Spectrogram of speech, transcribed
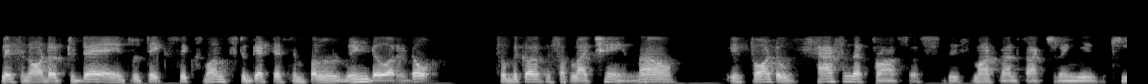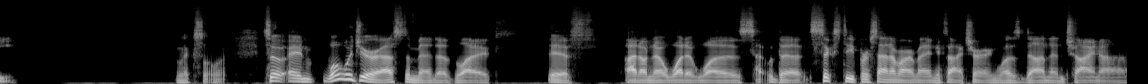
place an order today, it will take six months to get a simple window or a door. So because of the supply chain, now if you want to fasten that process, the smart manufacturing is key. Excellent. So, and what would your estimate of like if I don't know what it was, the 60% of our manufacturing was done in China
